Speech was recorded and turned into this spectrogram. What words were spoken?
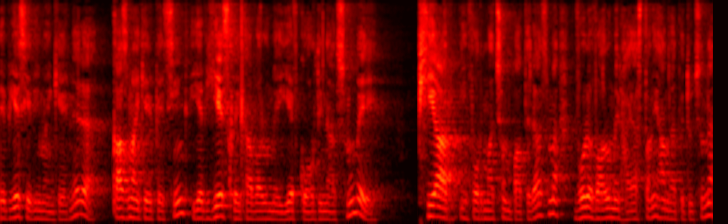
երբ ես եւ իմ ընկերները կազմակերպեցինք եւ ես ղեկավարում էի եւ կոորդինացնում էի PR ինֆորմացիոն պատերազմը, որը վարում էր Հայաստանի Հանրապետությունը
